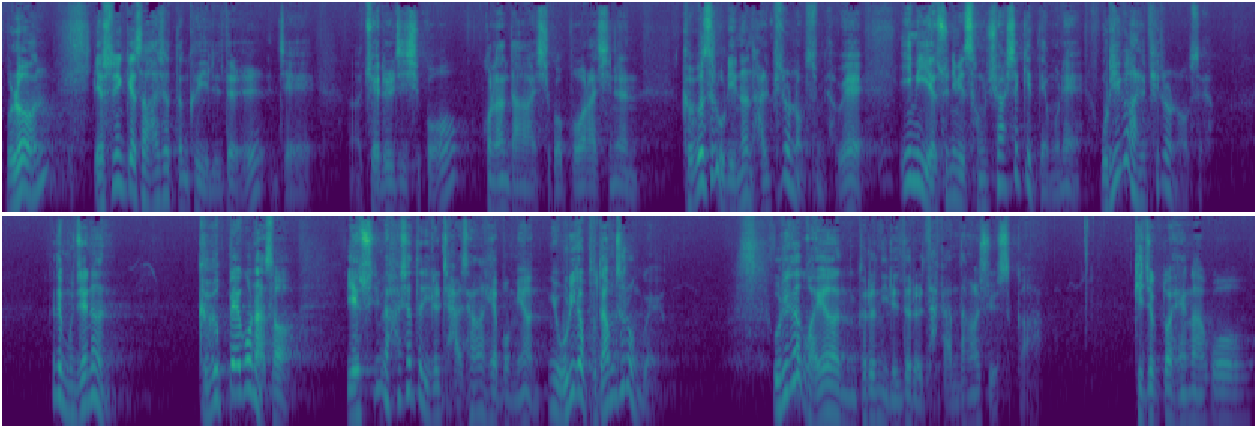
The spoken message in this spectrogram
물론 예수님께서 하셨던 그 일들 이제 어, 죄를 지시고 고난 당하시고 부활하시는 그것을 우리는 할 필요는 없습니다. 왜? 이미 예수님이 성취하셨기 때문에 우리가 할 필요는 없어요. 근데 문제는 그거 빼고 나서 예수님이 하셨던 일을 잘 생각해 보면 우리가 부담스러운 거예요. 우리가 과연 그런 일들을 다 감당할 수 있을까? 기적도 행하고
